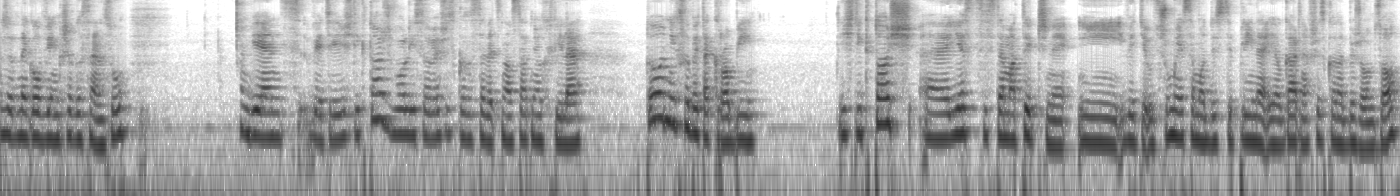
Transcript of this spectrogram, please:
żadnego większego sensu. Więc wiecie, jeśli ktoś woli sobie wszystko zostawiać na ostatnią chwilę, to niech sobie tak robi. Jeśli ktoś y, jest systematyczny i wiecie, utrzymuje samodyscyplinę i ogarnia wszystko na bieżąco,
